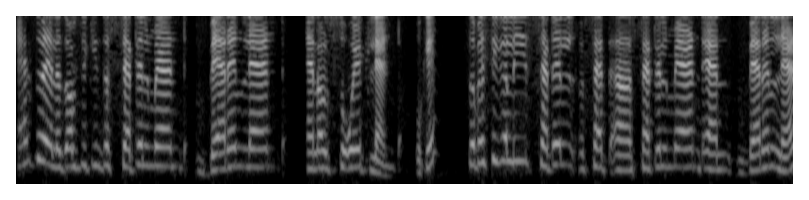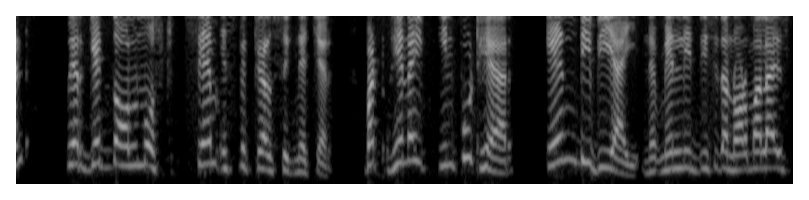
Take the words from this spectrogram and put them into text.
As well as also in the settlement, barren land, and also wetland. Okay. So basically, settle, set, uh, settlement and barren land, we are get the almost same spectral signature. But when I input here NDBI, mainly this is the normalized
